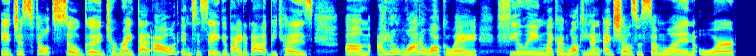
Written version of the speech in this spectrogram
it just felt so good to write that out and to say goodbye to that because um, I don't want to walk away feeling like I'm walking on eggshells with someone or,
